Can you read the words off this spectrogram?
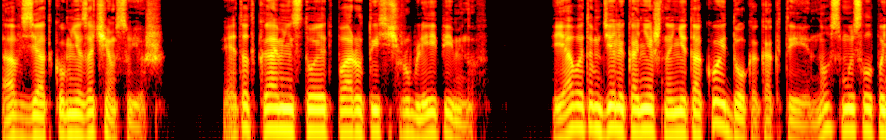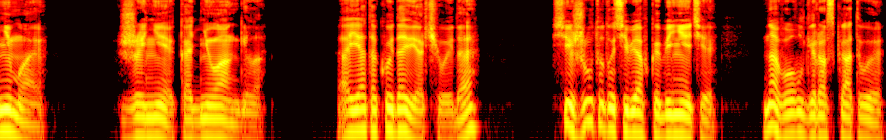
А взятку мне зачем суешь? Этот камень стоит пару тысяч рублей, Пименов. Я в этом деле, конечно, не такой дока, как ты, но смысл понимаю. Жене ко дню ангела. А я такой доверчивый, да? Сижу тут у себя в кабинете, на Волге раскатываю,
